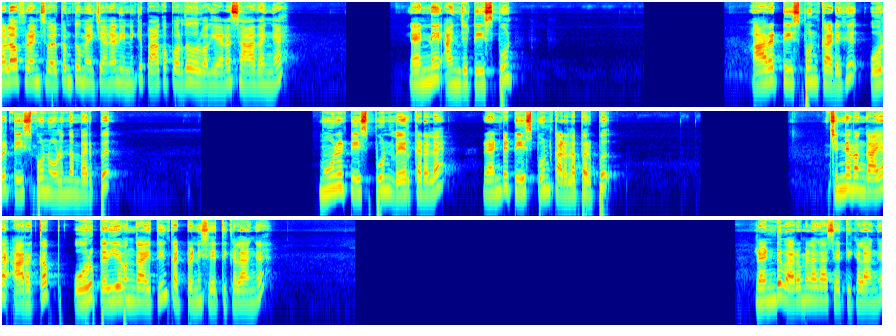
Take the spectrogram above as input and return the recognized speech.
Hello friends welcome to my channel இன்றைக்கி பார்க்க போகிறது ஒரு வகையான சாதங்க. எண்ணெய் அஞ்சு டீஸ்பூன். அரை டீஸ்பூன் கடுகு ஒரு டீஸ்பூன் உளுந்தம்பருப்பு. மூணு டீஸ்பூன் வேர்க்கடலை ரெண்டு டீஸ்பூன் கடலைப்பருப்பு. சின்ன வெங்காயம் அரை கப் ஒரு பெரிய வெங்காயத்தையும் கட் பண்ணி சேர்த்திக்கலாங்க. ரெண்டு வரமிளகாய் சேர்த்திக்கலாங்க.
